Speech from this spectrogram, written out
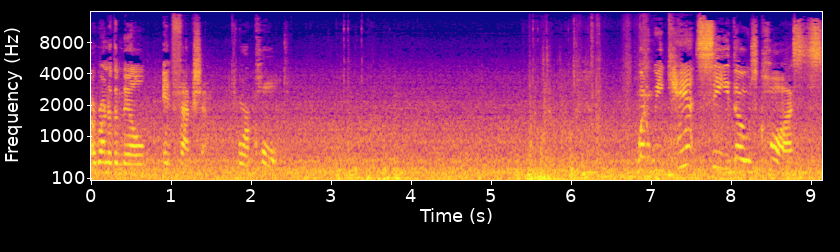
a run of the mill infection or a cold. When we can't see those costs,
